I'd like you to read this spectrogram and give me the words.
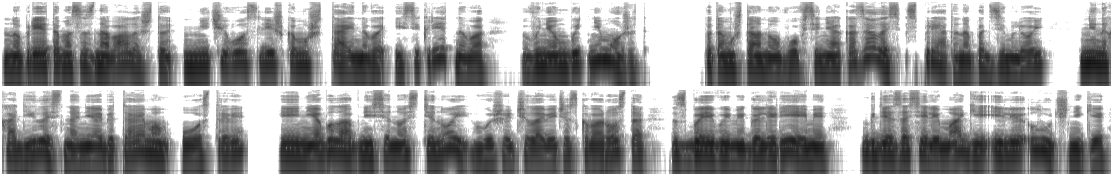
но при этом осознавала, что ничего слишком уж тайного и секретного в нем быть не может, потому что оно вовсе не оказалось спрятано под землей, не находилось на необитаемом острове и не было обнесено стеной выше человеческого роста с боевыми галереями, где засели маги или лучники,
